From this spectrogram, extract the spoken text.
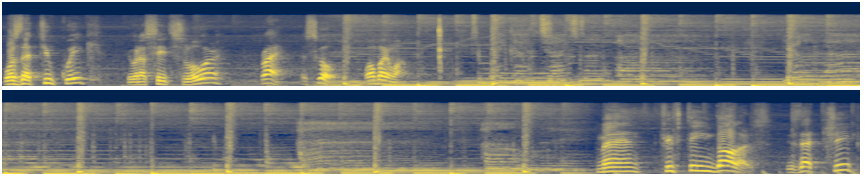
Was that too quick? You wanna see it slower? Right, let's go, one by one. Man, $15. Is that cheap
